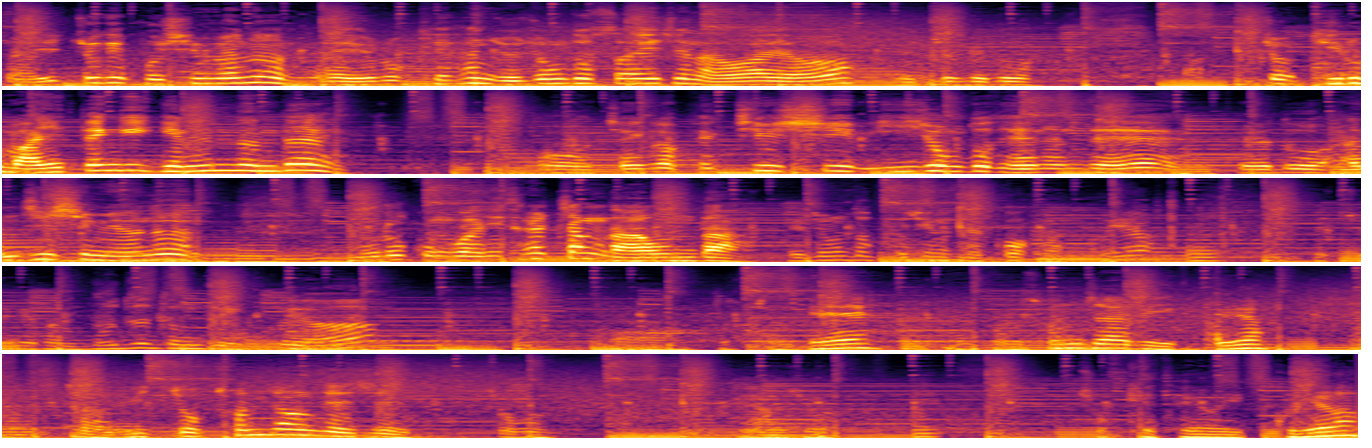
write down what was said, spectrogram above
자, 이쪽에 보시면은 네, 이렇게 한 요 정도 사이즈 나와요. 이쪽에도 좀 뒤로 많이 당기긴 했는데 어, 제가 172 정도 되는데 그래도 앉으시면은 무릎 공간이 살짝 나온다. 이 정도 보시면 될 것 같고요. 이쪽에도 무드등도 있고요. 자, 이쪽에 이건 손잡이 있고요. 자, 위쪽 천장 재질 조금 아주 좋게 되어 있고요.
